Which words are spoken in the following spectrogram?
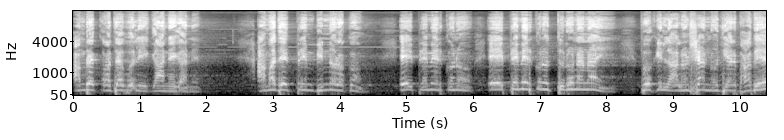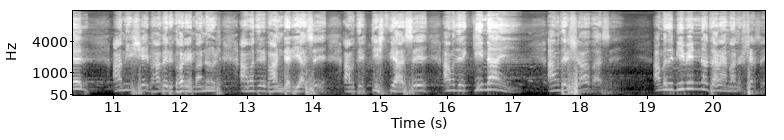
আমরা কথা বলি গানে গানে। আমাদের প্রেম ভিন্ন রকম। এই প্রেমের কোনো, এই প্রেমের কোনো তুলনা নাই। ফকির লালন শাহ নদিয়ার ভাবের, আমি সেই ভাবের ঘরে মানুষ। আমাদের ভান্ডারি আছে, আমাদের চিস্তি আছে, আমাদের কি নাই? আমাদের সব আছে। আমাদের বিভিন্ন ধারায় মানুষ আছে।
